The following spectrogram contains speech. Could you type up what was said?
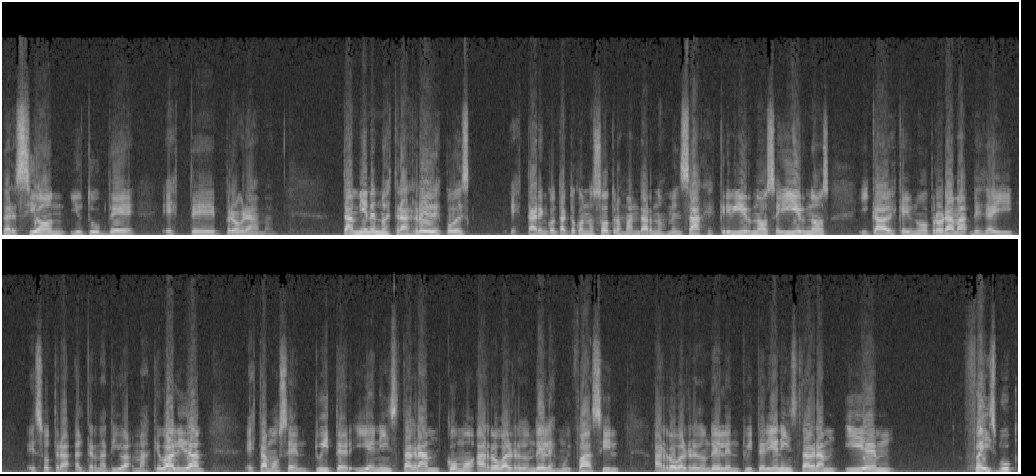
versión YouTube de este programa. También en nuestras redes podés estar en contacto con nosotros, mandarnos mensajes, escribirnos, seguirnos y cada vez que hay un nuevo programa, desde ahí es otra alternativa más que válida. Estamos en Twitter y en Instagram como arroba el redondel, es muy fácil, arroba el redondel en Twitter y en Instagram y en Facebook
